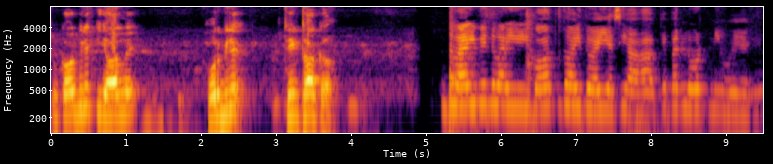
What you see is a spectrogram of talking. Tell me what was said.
ਚਮਕੌਰ ਵੀਰੇ ਕੀ ਹਾਲ ਨੇ? ਹੋਰ ਵੀਰੇ ਠੀਕ ਠਾਕ ਦਵਾਈ ਵੀ ਦਵਾਈ ਬਹੁਤ ਦਵਾਈ ਦਵਾਈ ਅਸੀਂ ਆ ਆ ਕੇ ਪਰ ਲੋਟ ਨਹੀਂ ਹੋਏ ਹੈਗੇ।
